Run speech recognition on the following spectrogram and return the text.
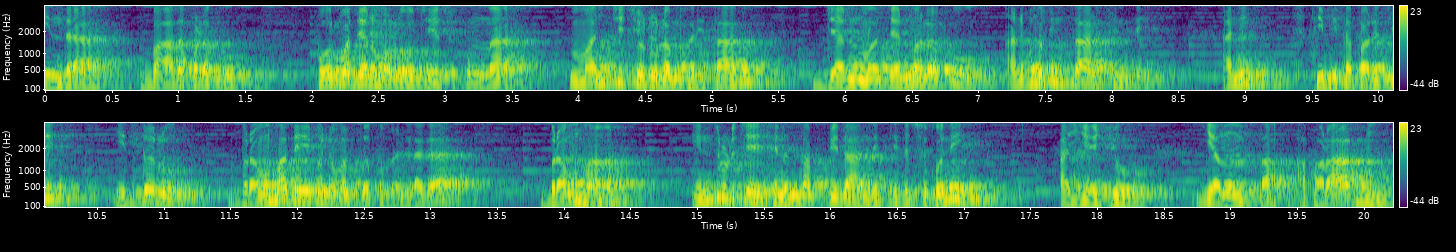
ఇంద్ర బాధపడకు. పూర్వజన్మలో చేసుకున్న మంచి చెడుల ఫలితాలు జన్మ జన్మలకు అనుభవించాల్సిందే అని స్థిమితపరిచి ఇద్దరు బ్రహ్మదేవుని వద్దకు వెళ్ళగా బ్రహ్మ ఇంద్రుడు చేసిన తప్పిదాన్ని తెలుసుకొని అయ్యయ్యో ఎంత అపరాధం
